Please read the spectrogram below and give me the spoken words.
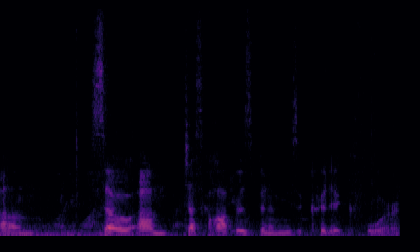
Um, so um, Jessica Hopper's been a music critic for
